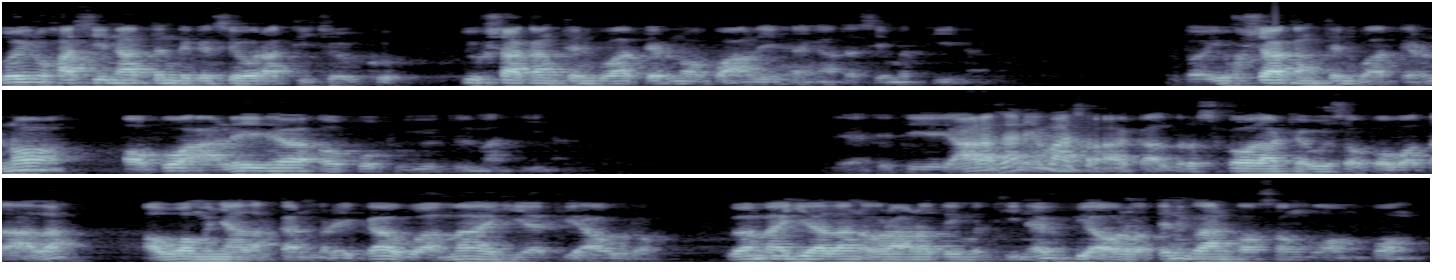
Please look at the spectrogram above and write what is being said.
Wairu hasinatan tegese ora dijogo. Yuksa kang den kuatir nopo alih ing atase Medina. Utawa yuksa kang den kuatir no opo alaiha opo buyutul Madinah. Ya, jadi alasannya masuk akal. Terus sekolah dawuh sapa wa taala Allah menyalahkan mereka wa ma hiya bi aurah. Wa ma hiya lan ora ana teng Medina bi auratin kan kosong melompong.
